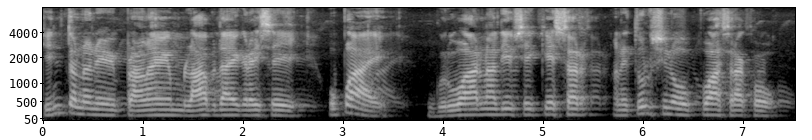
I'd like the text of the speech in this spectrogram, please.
ચિંતન અને પ્રાણાયામ લાભદાયક રહેશે. ઉપાય, ગુરુવારના દિવસે કેસર અને તુલસીનો ઉપવાસ રાખો.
